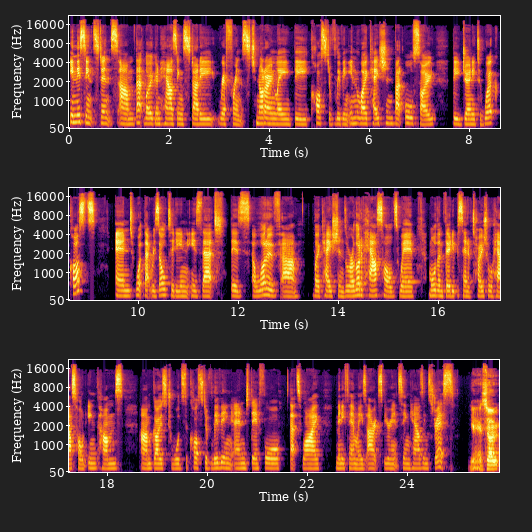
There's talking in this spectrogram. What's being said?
in this instance, um, that Logan housing study referenced not only the cost of living in the location, but also the journey to work costs. And what that resulted in is that there's a lot of uh, locations or a lot of households where more than 30% of total household incomes um, goes towards the cost of living. And therefore, that's why many families are experiencing housing stress. Yeah, so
